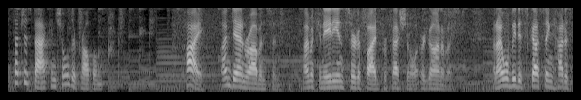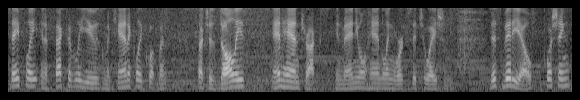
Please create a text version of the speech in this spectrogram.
such as back and shoulder problems. Hi, I'm Dan Robinson. I'm a Canadian certified professional ergonomist, and I will be discussing how to safely and effectively use mechanical equipment such as dollies, and hand trucks in manual handling work situations. This video, pushing,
